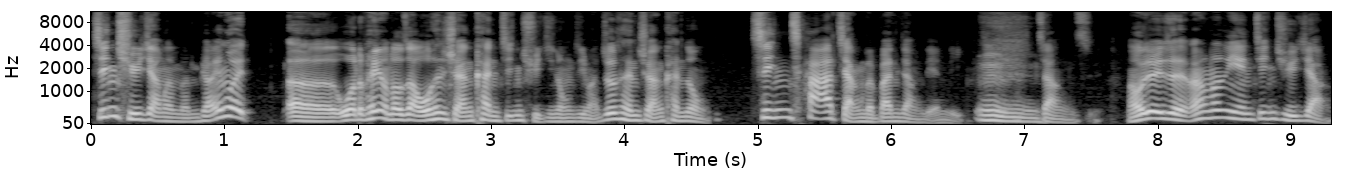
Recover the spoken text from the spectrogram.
金曲奖的门票，因为呃，我的朋友都知道我很喜欢看金曲金钟奖嘛，就是很喜欢看这种金叉奖的颁奖典礼嗯，这样子。然后就一直，然后那年金曲奖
